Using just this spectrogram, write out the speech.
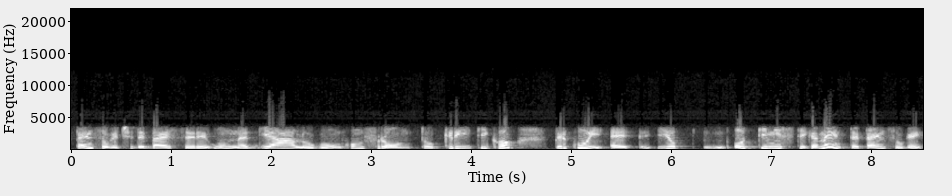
penso che ci debba essere un dialogo, un confronto critico, per cui eh, io ottimisticamente penso che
